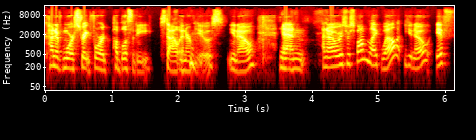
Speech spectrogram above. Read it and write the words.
kind of more straightforward publicity style interviews, you know? Yeah. And and I always respond like, well, you know, if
